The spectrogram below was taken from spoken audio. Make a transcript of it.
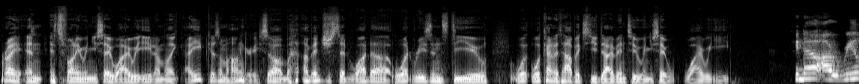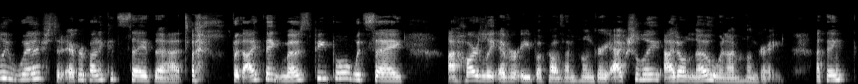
Right, and it's funny when you say why we eat. I'm like, I eat because I'm hungry. So I'm, I'm interested. What uh, what reasons do you? What what kind of topics do you dive into when you say why we eat? You know, I really wish that everybody could say that, but I think most people would say, I hardly ever eat because I'm hungry. Actually, I don't know when I'm hungry. I think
